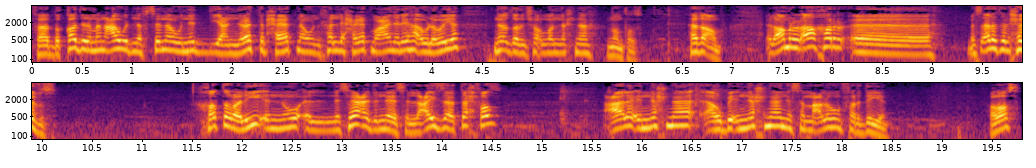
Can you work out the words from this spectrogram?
فبقدر ما نعود نفسنا وندي يعني نرتب حياتنا ونخلي حاجات معينة ليها أولوية نقدر إن شاء الله إن إحنا ننتظم هذا أمر. الأمر الآخر آه مسألة الحفظ. خطر لي إنه نساعد الناس اللي عايزة تحفظ على إن إحنا أو بإن إحنا نسمع لهم فرديا. خلاص؟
